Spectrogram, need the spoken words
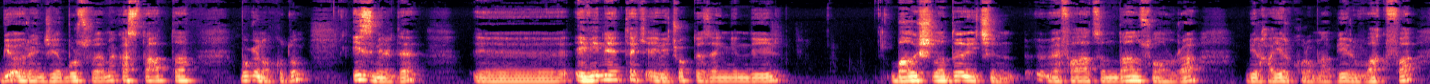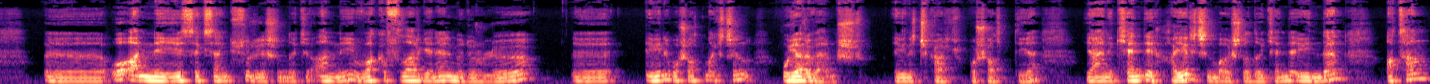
bir öğrenciye burs vermek. Hatta hatta bugün okudum. İzmir'de e, evini, tek evi çok da zengin değil, bağışladığı için vefatından sonra bir hayır kurumuna, bir vakfa e, o anneyi, 80 küsur yaşındaki anneyi Vakıflar Genel Müdürlüğü e, evini boşaltmak için uyarı vermiş evini çıkar, boşalt diye. Yani kendi hayır için bağışladığı kendi evinden atan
